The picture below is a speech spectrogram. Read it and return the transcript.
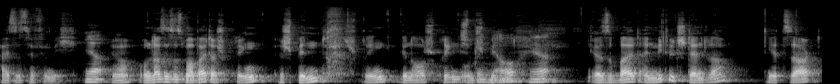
Heißt es ja für mich. Ja. ja. Und lass uns das mal weiterspringen, äh, spinnen, springen, genau, springen und Springen spinnen. wir auch, ja. Ja, sobald ein Mittelständler jetzt sagt,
